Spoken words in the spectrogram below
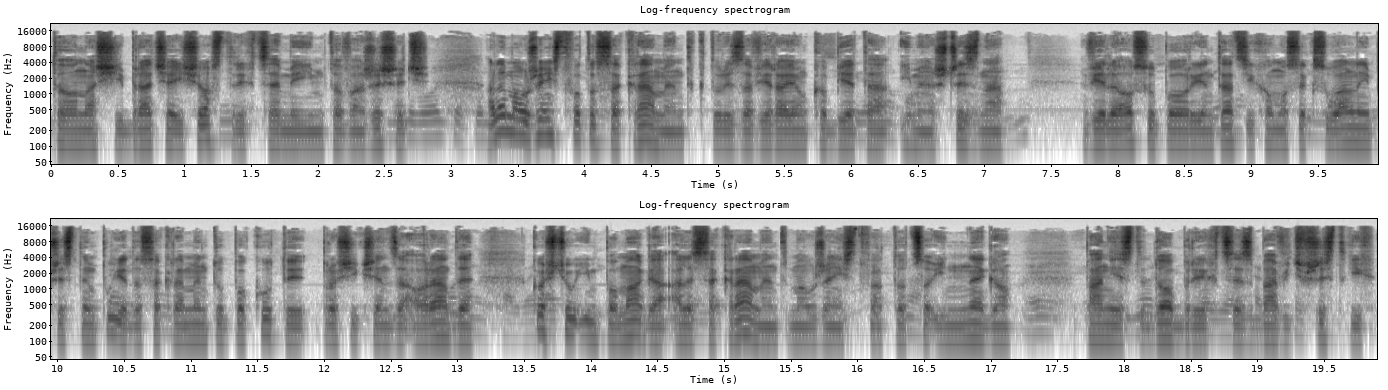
To nasi bracia i siostry, chcemy im towarzyszyć. Ale małżeństwo to sakrament, który zawierają kobieta i mężczyzna. Wiele osób o orientacji homoseksualnej przystępuje do sakramentu pokuty, prosi księdza o radę. Kościół im pomaga, ale sakrament małżeństwa to co innego. Pan jest dobry, chce zbawić wszystkich,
